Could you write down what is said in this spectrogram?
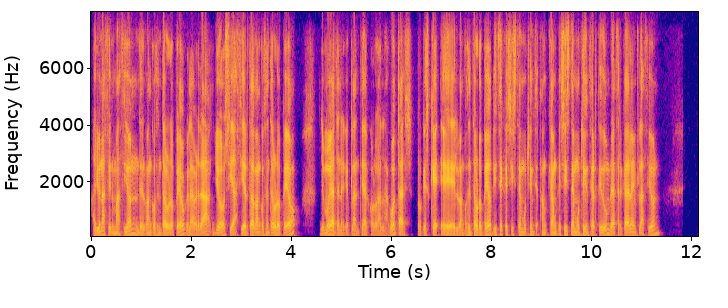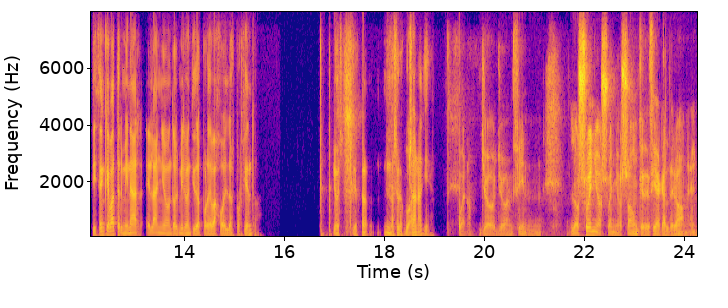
Hay una afirmación del Banco Central Europeo que la verdad, yo si acierta el Banco Central Europeo, yo me voy a tener que plantear colgar las botas, porque es que eh, el Banco Central Europeo dice que existe mucha, aunque, aunque existe mucha incertidumbre acerca de la inflación, dicen que va a terminar el año 2022 por debajo del 2%. Yo, no se lo escucha a nadie. Bueno, yo, yo, en fin, los sueños, sueños son, que decía Calderón. ¿eh?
